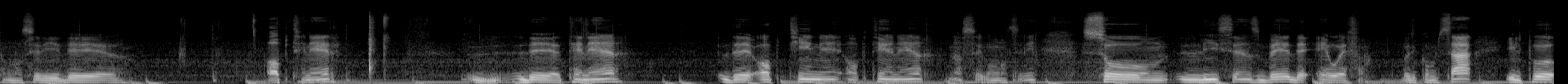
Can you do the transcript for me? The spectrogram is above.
comment se dit, de obtenir, de tener, de obtenir, obtenir, no sé cómo se dit, son licence B de UEFA. Comme ça, il peut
